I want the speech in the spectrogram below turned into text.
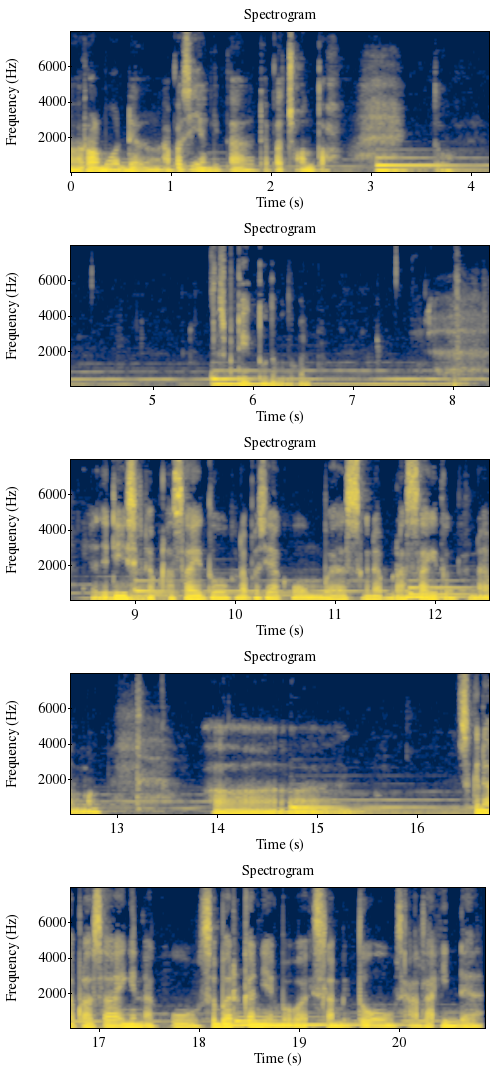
uh, role model, apa sih yang kita dapat contoh gitu. Seperti itu teman-teman ya, jadi segenap rasa itu kenapa sih aku membahas segenap rasa gitu? Karena memang uh, segenap rasa ingin aku sebarkan ya bahwa Islam itu sangatlah indah.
